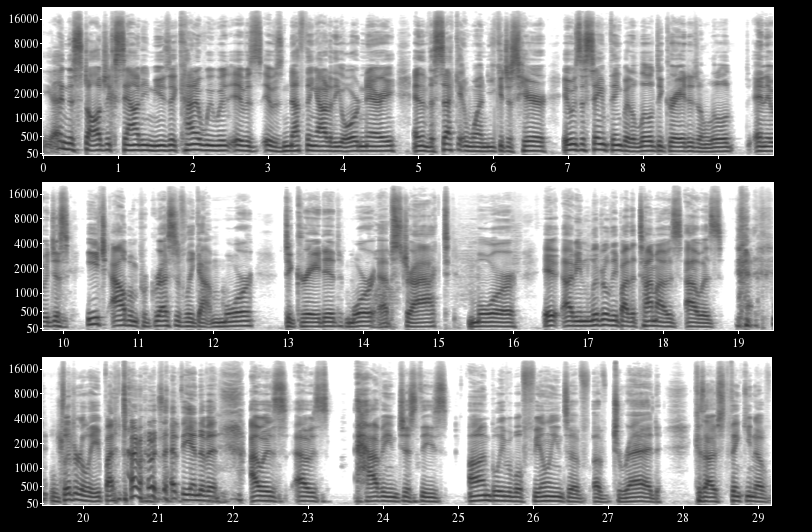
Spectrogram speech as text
yeah, nostalgic sounding music. Kind of we would it was it was nothing out of the ordinary. And then the second one you could just hear it was the same thing but a little degraded and a little and it would just mm. each album progressively got more degraded, more wow. abstract, more it, I mean literally by the time I was I was literally by the time I was at the end of it, I was I was having just these unbelievable feelings of of dread because I was thinking of,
